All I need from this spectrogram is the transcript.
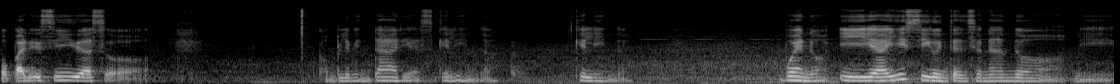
o parecidas o complementarias. Qué lindo, qué lindo. Bueno, y ahí sigo intencionando mi,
